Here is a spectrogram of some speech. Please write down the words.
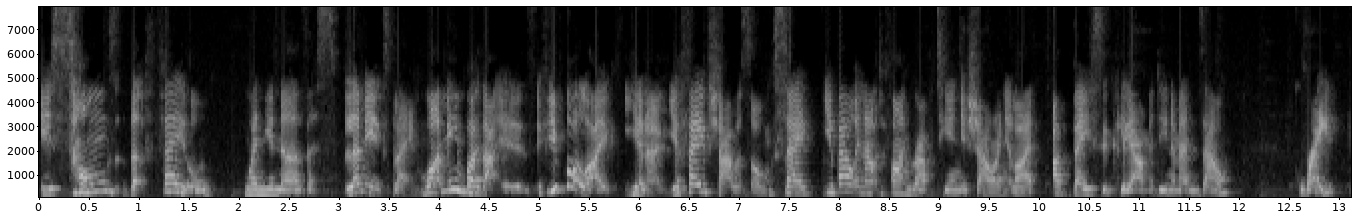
is songs that fail when you're nervous. Let me explain. What I mean by that is, if you've got like, you know, your fave shower song, say you're belting out Defying Gravity in your shower and you're like, I basically am Idina Menzel, great.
